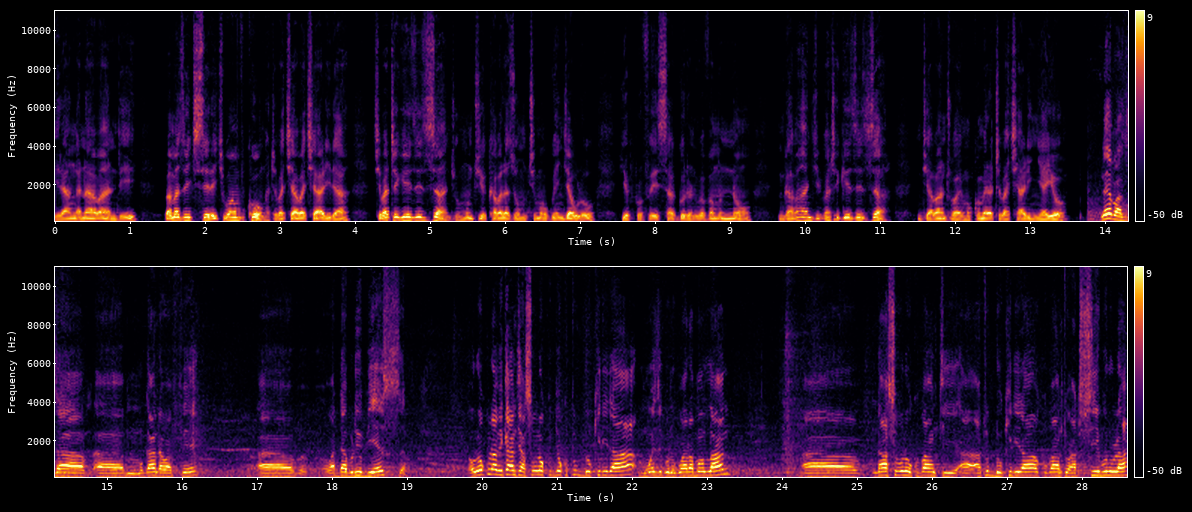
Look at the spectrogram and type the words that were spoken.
era nga n'abandi bamaze ekiseera ekiwanvuko nga tebakyabakyalira kye bategeezezza nti omuntu yekka balaze omutima ogw'enjawulo ye profesa gordon wava muno nga bangi bategeezezza nti abantu baabwe mu kkomera tebakyalinnyayo. Nebaza uh, muganda waffe uh, wa wbs olwokulabika nti asobola okujja okutuddukirira mu mwezi guno gwa ramadan uh, nasobola okuba nti uh, atuddukirira kuba nti atusiibulula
